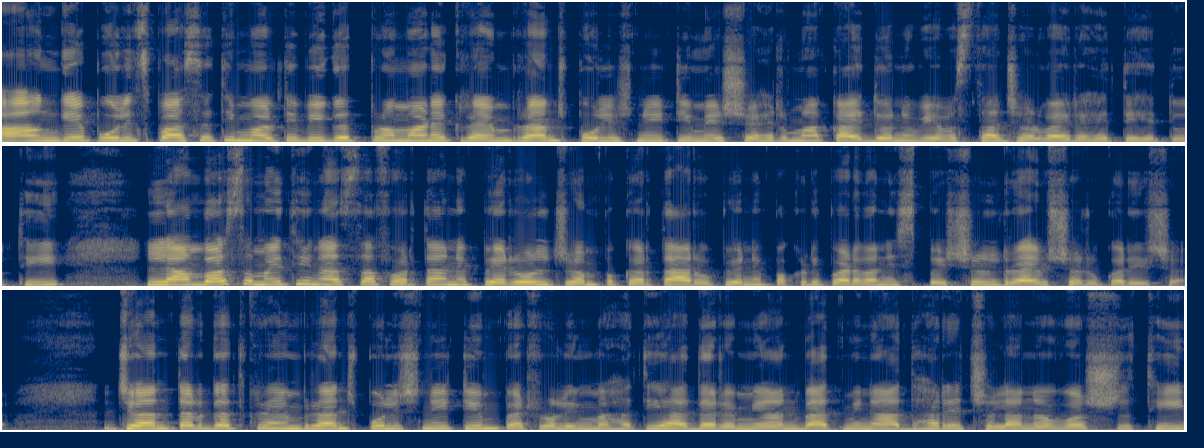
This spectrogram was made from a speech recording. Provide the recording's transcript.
આ અંગે પોલીસ પાસેથી મળતી વિગત પ્રમાણે ક્રાઇમ બ્રાન્ચ પોલીસની ટીમે શહેરમાં કાયદો અને વ્યવસ્થા જળવાઈ રહે તે હેતુથી લાંબા સમયથી નાસ્તા ફરતા અને પેરોલ જમ્પ કરતા આરોપીઓને પકડી પાડવાની સ્પેશિયલ ડ્રાઈવ શરૂ કરી છે. જે અંતર્ગત ક્રાઇમ બ્રાન્ચ પોલીસની ટીમ પેટ્રોલિંગમાં હતી. આ દરમિયાન બાતમીના આધારે છેલ્લા નવ વર્ષથી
